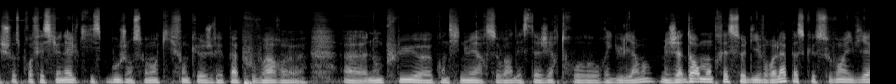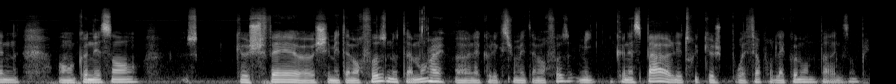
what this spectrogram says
choses professionnelles qui se bougent en ce moment qui font que je vais pas pouvoir euh, euh, non plus continuer à recevoir des stagiaires trop régulièrement. Mais j'adore montrer ce livre-là parce que souvent ils viennent en connaissant que je fais euh, chez Métamorphose notamment, Ouais. euh, la collection Métamorphose, mais ils connaissent pas les trucs que je pourrais faire pour de la commande par exemple.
